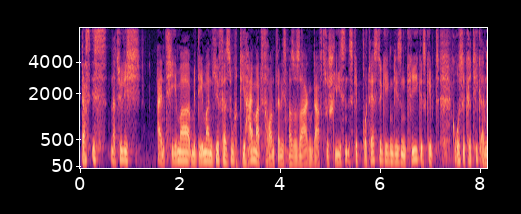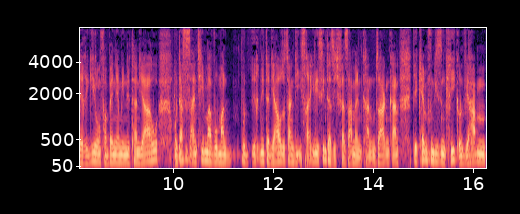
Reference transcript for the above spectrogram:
Das ist natürlich ein Thema, mit dem man hier versucht, die Heimatfront, wenn ich es mal so sagen darf, zu schließen. Es gibt Proteste gegen diesen Krieg, es gibt große Kritik an der Regierung von Benjamin Netanyahu und das ist ein Thema, wo man, wo Netanyahu sozusagen die Israelis hinter sich versammeln kann und sagen kann, wir kämpfen diesen Krieg und wir haben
